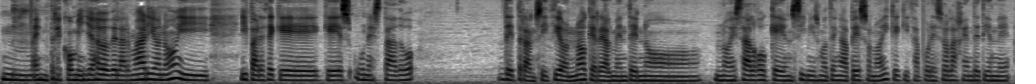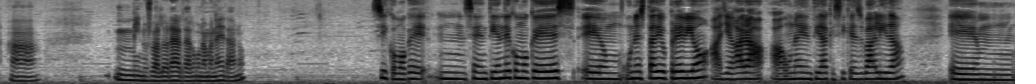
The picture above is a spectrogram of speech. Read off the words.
mm, entrecomillado, del armario, ¿no? Y, parece que, es un estado de transición, ¿no? Que realmente no, no es algo que en sí mismo tenga peso, ¿no? Y que quizá por eso la gente tiende a minusvalorar de alguna manera, ¿no? Sí, como que mm, se entiende como que es eh, un, un estadio previo a llegar a, a una identidad que sí que es válida, eh,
